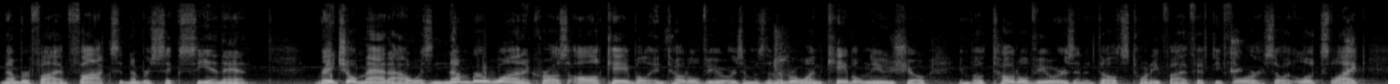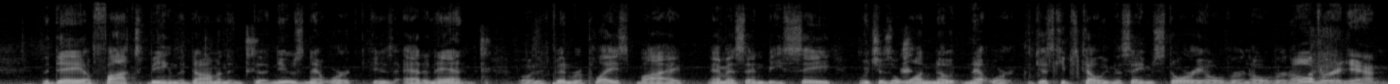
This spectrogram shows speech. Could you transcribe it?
number 5 Fox and number 6 CNN. Rachel Maddow was number one across all cable in total viewers and was the number one cable news show in both total viewers and adults 25 54. So it looks like the day of Fox being the dominant uh, news network is at an end, but it's been replaced by MSNBC, which is a one note network. It just keeps telling the same story over and over and over again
